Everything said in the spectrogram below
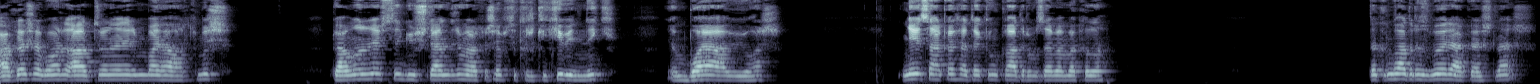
Arkadaşlar bu arada antrenörlerim bayağı artmış. Ben bunların hepsini güçlendiririm arkadaşlar. Hepsi 42 binlik. Yani bayağı bir var. Neyse arkadaşlar takım kadromuza hemen bakalım. Takım kadrosu böyle arkadaşlar.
